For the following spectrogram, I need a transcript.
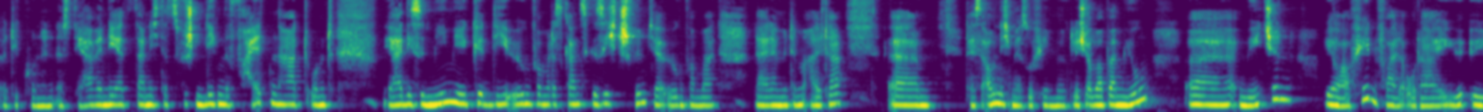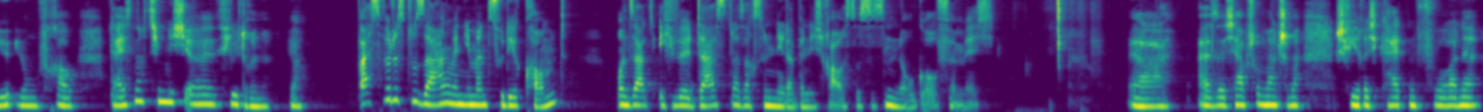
äh, die Kundin ist, ja. Wenn die jetzt da nicht dazwischen liegende Falten hat und ja, diese Mimik, die irgendwann mal das ganze Gesicht schwimmt ja irgendwann mal leider mit dem Alter, ähm, da ist auch nicht mehr so viel möglich. Aber beim jungen äh, Mädchen, ja, auf jeden Fall. Oder jungen Frau, da ist noch ziemlich äh, viel drinne, ja. Was würdest du sagen, wenn jemand zu dir kommt und sagt, ich will das, dann sagst du, nee, da bin ich raus. Das ist ein No-Go für mich. Ja, also ich habe schon manchmal Schwierigkeiten vorne,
